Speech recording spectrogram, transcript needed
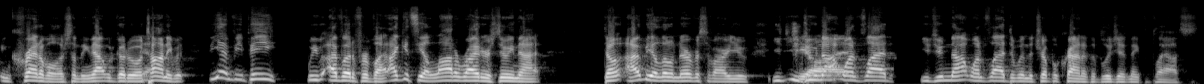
incredible or something. That would go to Yeah. Otani. But the MVP, we I voted for Vlad. I could see a lot of writers doing that. Don't I'd be a little nervous if I were you. You, you do not want Vlad. You do not want Vlad to win the triple crown if the Blue Jays make the playoffs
